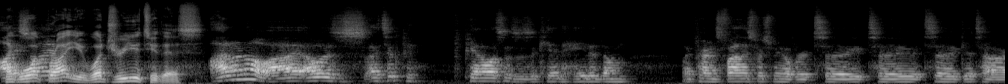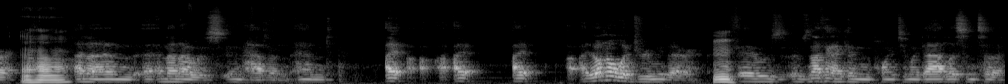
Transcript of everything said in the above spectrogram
I Like, what signed- brought you? What drew you to this? I don't know. I, I was I took p- piano lessons as a kid, hated them. My parents finally switched me over to to, to guitar, Uh huh. and then and then I was in heaven. And I I I I don't know what drew me there. Mm. It was it was nothing I can point to. My dad listened to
